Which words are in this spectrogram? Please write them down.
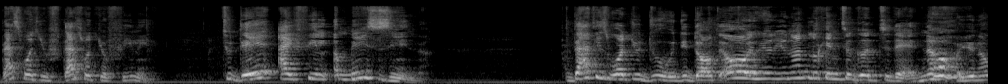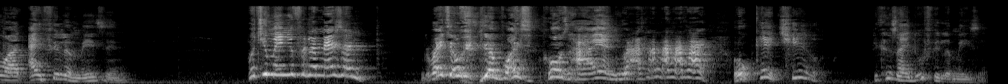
That's what you. That's what you're feeling. Today I feel amazing. That is what you do with the doctor. Oh, you're not looking too good today. No, you know what? I feel amazing. What do you mean you feel amazing? Right away, your voice goes high and rah, rah, rah, rah. okay, chill, because I do feel amazing.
